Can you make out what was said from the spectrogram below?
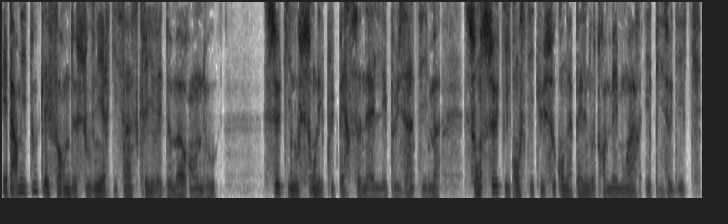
Et parmi toutes les formes de souvenirs qui s'inscrivent et demeurent en nous, ceux qui nous sont les plus personnels, les plus intimes, sont ceux qui constituent ce qu'on appelle notre mémoire épisodique,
